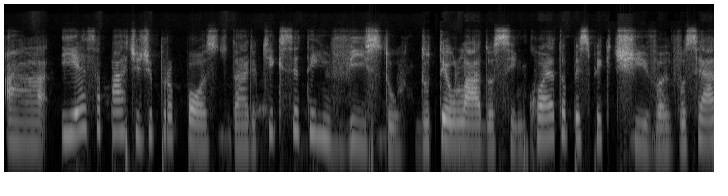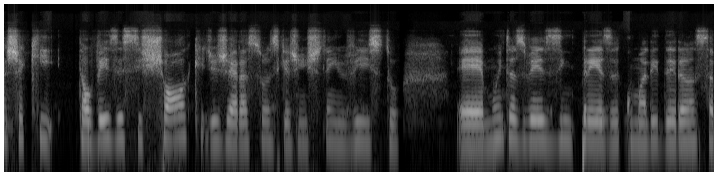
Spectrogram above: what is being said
ah, e essa parte de propósito, Dário, o que, que você tem visto do teu lado, assim? Qual é a tua perspectiva? Você acha que talvez esse choque de gerações que a gente tem visto, é, muitas vezes empresa com uma liderança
